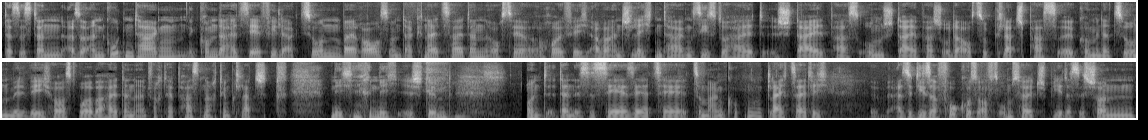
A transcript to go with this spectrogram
das ist dann, also an guten Tagen kommen da halt sehr viele Aktionen bei raus und da knallt es halt dann auch sehr häufig, aber an schlechten Tagen siehst du halt Steilpass um Steilpass oder auch so Klatschpass-Kombinationen mit Weghorst, wo aber halt dann einfach der Pass nach dem Klatsch nicht, nicht stimmt. Und dann ist es sehr, sehr zäh zum Angucken. Und gleichzeitig, also dieser Fokus aufs Umschaltspiel, das ist schon,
